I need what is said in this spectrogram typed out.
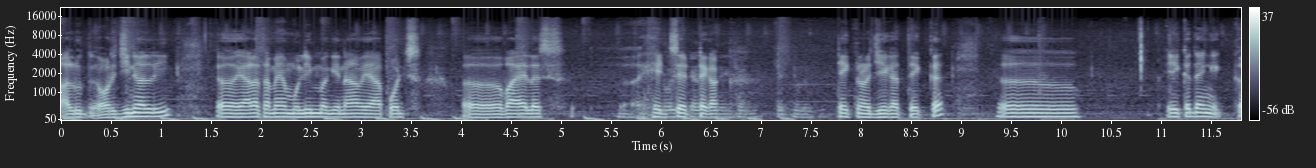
අලු ඔරිජිනල්ලි යාලා තමයි මුලින්ම ගෙනාව එයා පොඩ්ස් වයලස් හෙඩ්සෙට් එකක්. ටෙක්නොලජයකත් එක්ක. ඒක දැන් එක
